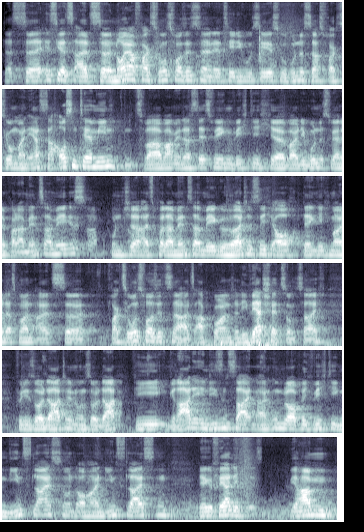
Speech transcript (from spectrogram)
Das äh, ist jetzt als äh, neuer Fraktionsvorsitzender der CDU-CSU-Bundestagsfraktion mein erster Außentermin. Und zwar war mir das deswegen wichtig, äh, weil die Bundeswehr eine Parlamentsarmee ist. Und als Parlamentsarmee gehört es sich auch, denke ich mal, dass man als Fraktionsvorsitzender, als Abgeordneter die Wertschätzung zeigt für die Soldatinnen und Soldaten, die gerade in diesen Zeiten einen unglaublich wichtigen Dienst leisten und auch einen Dienst leisten, der gefährlich ist. Wir haben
